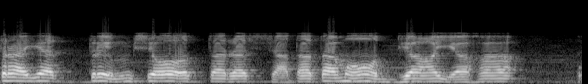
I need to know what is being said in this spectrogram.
त्रयत्रिंशोत्तरशततमोऽध्यायः। ओ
